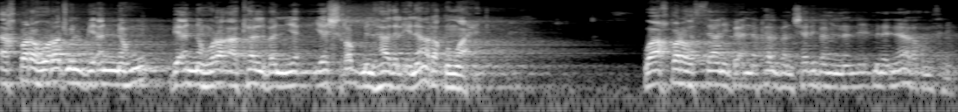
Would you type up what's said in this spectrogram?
أخبره رجل بأنه بأنه رأى كلبا يشرب من هذا الإناء رقم واحد. وأخبره الثاني بأن كلبا شرب من من الإناء رقم اثنين.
